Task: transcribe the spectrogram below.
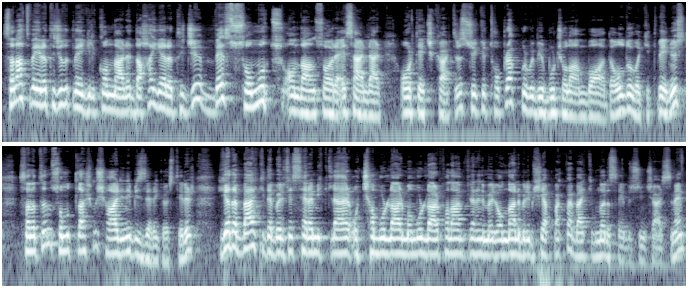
Sanat ve yaratıcılıkla ilgili konularda daha yaratıcı ve somut ondan sonra eserler ortaya çıkartırız. Çünkü toprak grubu bir burç olan boğada olduğu vakit Venüs sanatın somutlaşmış halini bizlere gösterir. Ya da belki de böyle işte seramikler, o çamurlar, mamurlar falan filan hani böyle onlarla böyle bir şey yapmak var. Belki bunları sayabilir işin içerisine.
